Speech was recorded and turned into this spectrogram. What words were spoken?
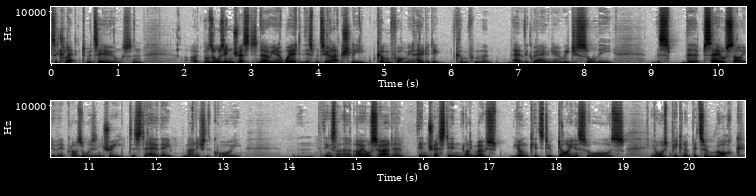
to collect materials. And I was always interested to know, you know, where did this material actually come from? You know, how did it come from the out of the ground? You know, we just saw the the, the sales side of it, but I was always intrigued as to how they managed the quarry and things like that. And I also had an interest in, like most young kids do, dinosaurs. You know, always picking up bits of rock.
